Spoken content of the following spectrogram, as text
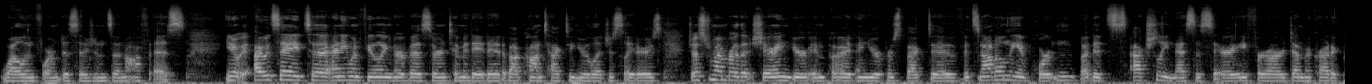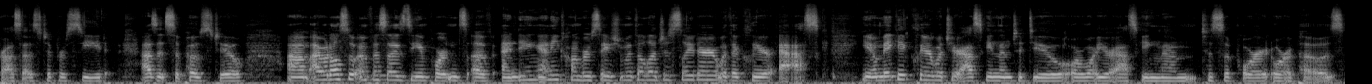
well informed decisions in office. You know, I would say to anyone feeling nervous or intimidated about contacting your legislators, just remember that sharing your input and your perspective, it's not only important, but it's actually necessary for our democratic process to proceed as it's supposed to. Um, I would also emphasize the importance of ending any conversation with a legislator with a clear ask. You know, make it clear what you're asking them to do or what you're asking them to support or oppose.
